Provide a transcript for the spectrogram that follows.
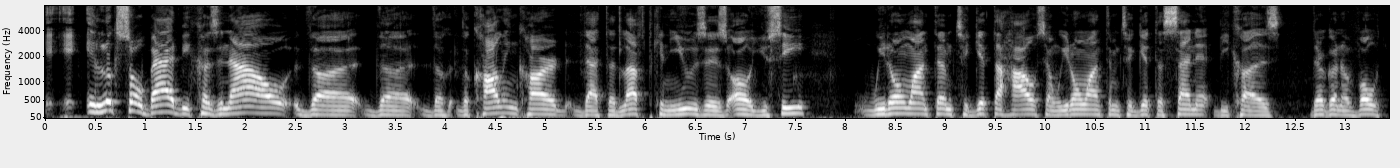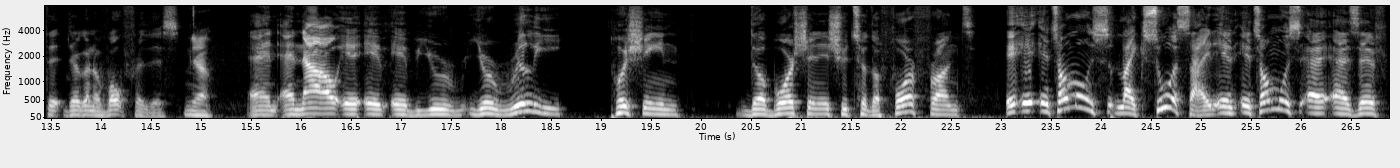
it, it looks so bad because now the the the the calling card that the left can use is oh you see we don't want them to get the house and we don't want them to get the senate because they're gonna vote th- they're gonna vote for this. Yeah, and and now if, if, if you're you're really pushing the abortion issue to the forefront it, it, it's almost like suicide it, it's almost a, as if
